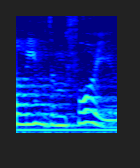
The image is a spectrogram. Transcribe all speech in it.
I'll leave them for you.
